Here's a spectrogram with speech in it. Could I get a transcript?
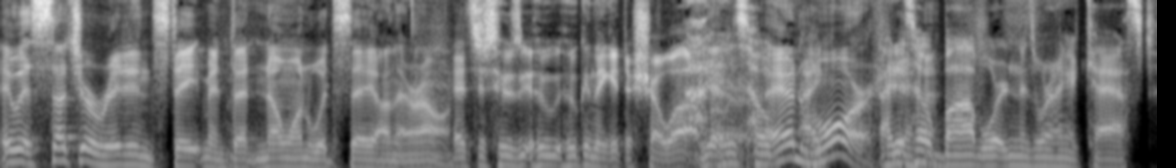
it was such a written statement that no one would say on their own. it's just who's who. Who can they get to show up? I just hope and I- more. I just Yeah. hope Bob Orton is wearing a cast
